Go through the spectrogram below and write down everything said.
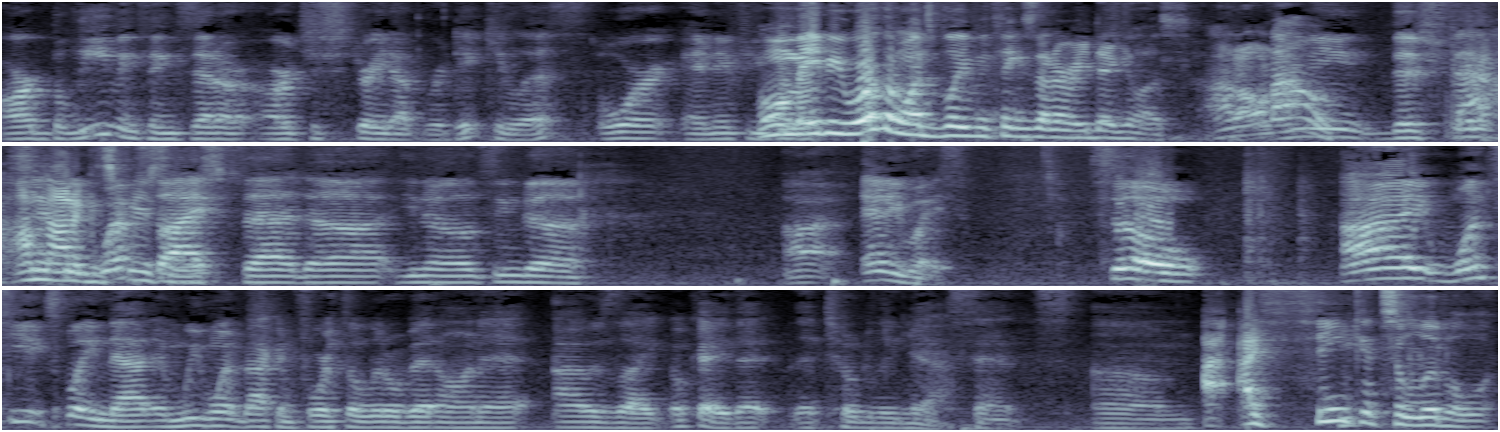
are believing things that are, are just straight up ridiculous. Or and if you Well, maybe we're the ones believing things that are ridiculous. I don't know. I mean, there's fact I'm not a conspiracy websites that uh, you know seem to. Uh, anyways, so I once he explained that, and we went back and forth a little bit on it. I was like, okay, that that totally makes Yeah. sense. Um, I, I think it's a little.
